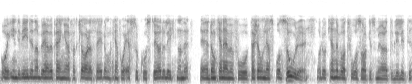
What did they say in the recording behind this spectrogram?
och individerna behöver pengar för att klara sig. De kan få SOK-stöd och liknande. Eh, de kan även få personliga sponsorer och då kan det vara två saker som gör att det blir lite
